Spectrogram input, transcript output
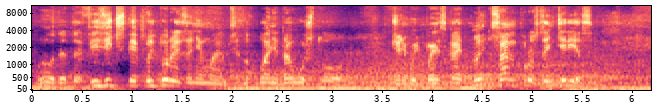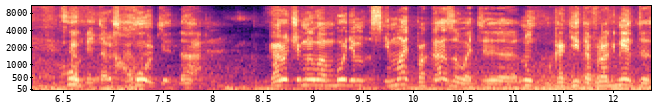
Мы вот это физической культурой занимаемся, но в плане того, что что-нибудь поискать. Ну, сам просто интерес. Хобби, так сказать. Хобби, да. Короче, мы вам будем снимать, показывать, э, ну, какие-то фрагменты.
